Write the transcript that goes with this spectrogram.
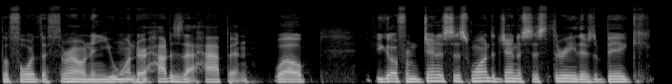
before the throne. And you wonder, how does that happen? Well, if you go from Genesis 1 to Genesis 3, there's a big,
